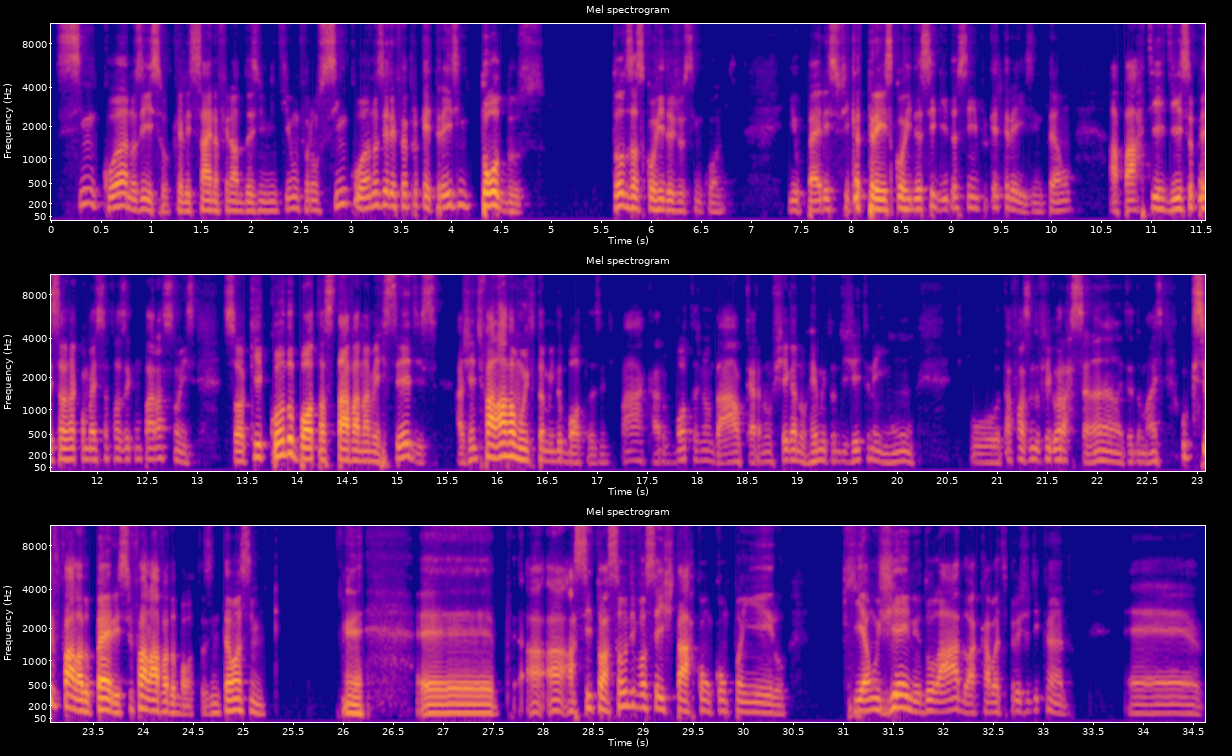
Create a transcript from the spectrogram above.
cinco anos, isso, que ele sai no final de 2021, foram cinco anos e ele foi pro Q3 em todos. Todas as corridas dos cinco anos e o Pérez fica três corridas seguidas sempre que três. Então, a partir disso, o pessoal já começa a fazer comparações. Só que quando o Bottas estava na Mercedes, a gente falava muito também do Bottas. Né? Ah, cara, o Bottas não dá, o cara não chega no Hamilton de jeito nenhum. Tipo, tá fazendo figuração e tudo mais. O que se fala do Pérez, se falava do Bottas. Então, assim, é, é, a, a situação de você estar com um companheiro que é um gênio do lado acaba te prejudicando. É,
